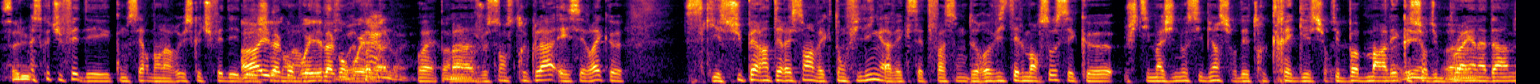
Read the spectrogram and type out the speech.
Salut. Est-ce que tu fais des concerts dans la rue? Est-ce que tu fais des, des Ah, shows il a dans la compris, il a compris. Ouais, pas mal, ouais. Ouais, Pas bah, mal. je sens ce truc-là et c'est vrai que ce qui est super intéressant avec ton feeling, avec cette façon de revisiter le morceau, c'est que je t'imagine aussi bien sur des trucs reggae, sur du Bob Marley, que sur du ouais, Brian. Adams,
